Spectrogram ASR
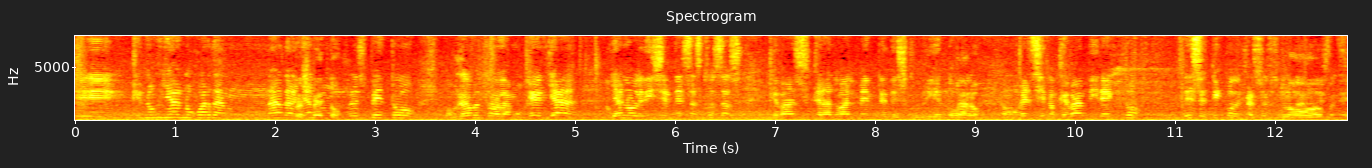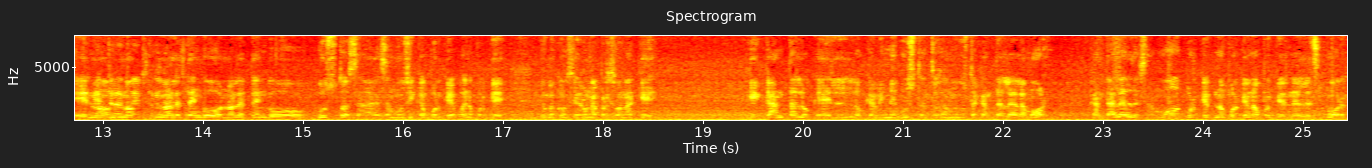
eh, que no ya no guardan nada, Respeto. ya no respeto, ejemplo a la mujer ya ya no le dicen esas cosas que vas gradualmente descubriendo Claro. a la mujer, sino que van directo de ese tipo de canciones. No, eh, no, no, no le tengo, no le tengo gusto a esa, a esa música. ¿Por qué? Bueno, porque yo me considero una persona que, que canta lo que, él, lo que a mí me gusta. Entonces a mí me gusta cantarle al amor, cantarle al desamor. ¿Por qué no? ¿Por qué no? Porque en el desamor,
